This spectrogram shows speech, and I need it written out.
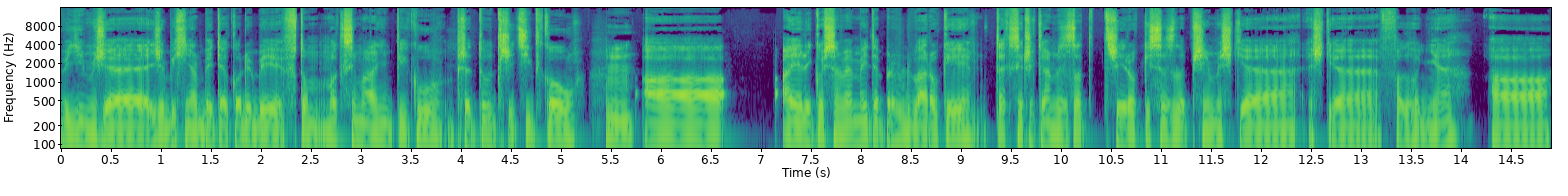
Vidím, že, že bych měl být jako kdyby v tom maximálním píku před tou třicítkou hmm. a, a jelikož jsem ve teprve dva roky, tak si říkám, že za tři roky se zlepším ještě, ještě fakt hodně a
